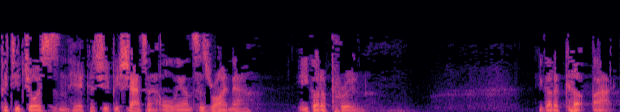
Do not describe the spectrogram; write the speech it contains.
pity Joyce isn't here because she'd be shouting out all the answers right now. You've got to prune. You've got to cut back.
